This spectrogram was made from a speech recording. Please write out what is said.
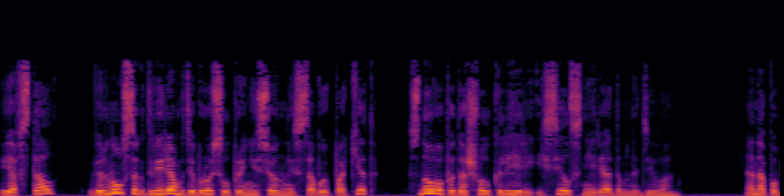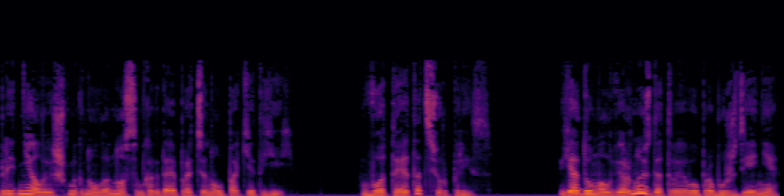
Я встал, вернулся к дверям, где бросил принесенный с собой пакет, снова подошел к Лере и сел с ней рядом на диван. Она побледнела и шмыгнула носом, когда я протянул пакет ей. Вот этот сюрприз. Я думал, вернусь до твоего пробуждения,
